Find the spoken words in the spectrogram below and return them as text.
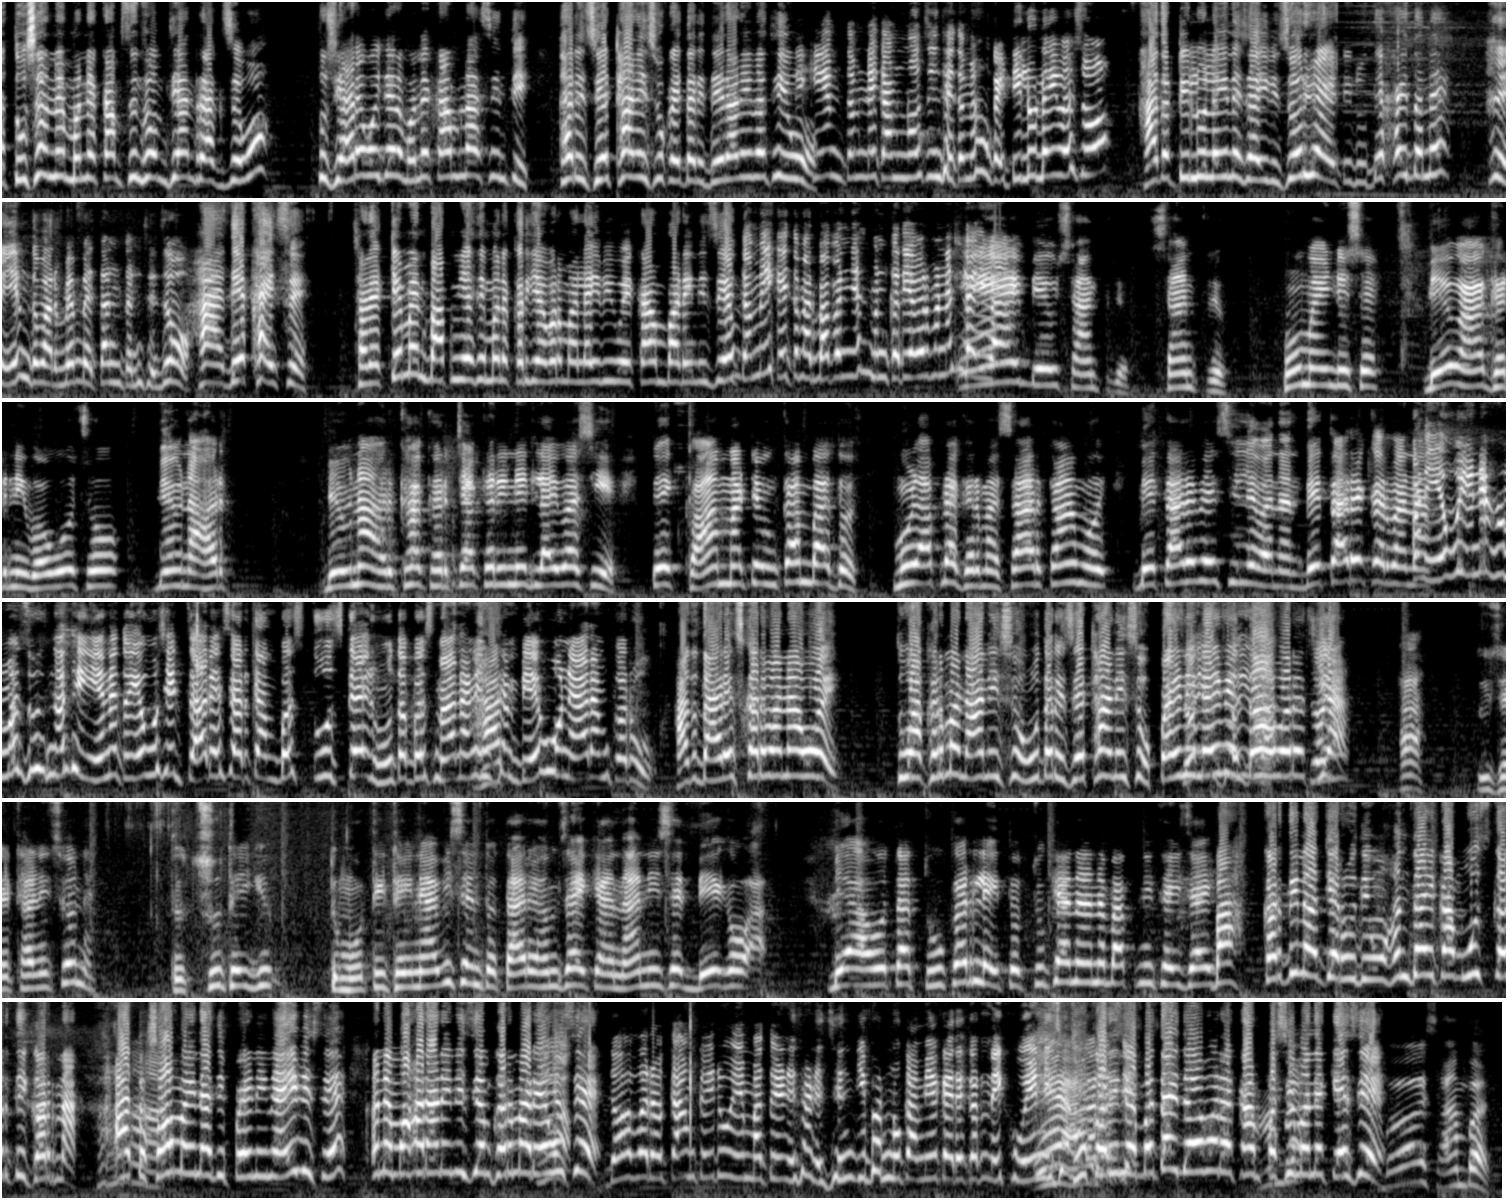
હા તું છે ને મને કામ સીંધવામાં ધ્યાન રાખજે હો. તું જ્યારે હોય ત્યારે મને કામ ના સિંધી. તારી જેઠાણી શું કઈ તારી દેરાણી નથી હું. કેમ તમને કામ નો સિંધે? તમે હું કઈ ટીલું લઈ વસો હા તો ટીલું લઈને જ આવી જોર્યું આ ટીલું. દેખાય તને? એમ તમારે બે બે તન તન છે. જો. હા દેખાય છે. છડે કેમ એન બાપની હાથે મને કરિયાવરમાં લાવી હોય કામ પાડીની જેમ તમે કઈ તમારા બાપા ને મને કર્યા નથી લાવ્યા? એ બેવ શાંત રહ્યો શાંત રહ્યો. હું માંડ્યું છે બેવ આ ઘરની વહુઓ છો. બેવના હર બેવના હરખા ખર્ચા કરીને જ લાવ્યા છીએ. તો એક કામ માટે હું કામ બાંધો છું. મૂળ આપણા ઘરમાં સાર કામ હોય બે તારે બેસી લેવાના બે તારે કરવાના. પણ એવું એને સમજવું જ નથી. એને તો એવું છે કે તારે સાર કામ બસ તું જ કર હું તો બસ મારા હા. નીચે બેહું ને આરામ કરું. હા તો તારે જ કરવાના હોય. તું આ ઘરમાં નાની છું હું તારી જેઠાણી છું. પૈણી લઈને 10 વર્ષ. થયા હા તું જેઠાણી છો ને તો શું થઈ ગયું? તું મોટી થઈને આવી છે ને તો તારે સમજાય કે આ નાની છે બે ગો- બે હોતા તું કરી લે તો તું ક્યાં નાના બાપની થઈ જાય? બા કરતી ન અત્યાર સુધી. હું હંધાઈ કામ ઉસ કરતી કરના આ તો છ મહિનાથી પૈણીને આવી છે અને મહારાણીની જેમ ઘરમાં રહેવું છે. દસ વર્ષ કામ કર્યું એમાં તો એને જાણે જિંદગી ભરનું કામ એ કરે કરી નાખ્યું એની તું કરીને. બતાય દસ વર્ષ કામ પછી મને કહેશે બસ સાંભળ.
